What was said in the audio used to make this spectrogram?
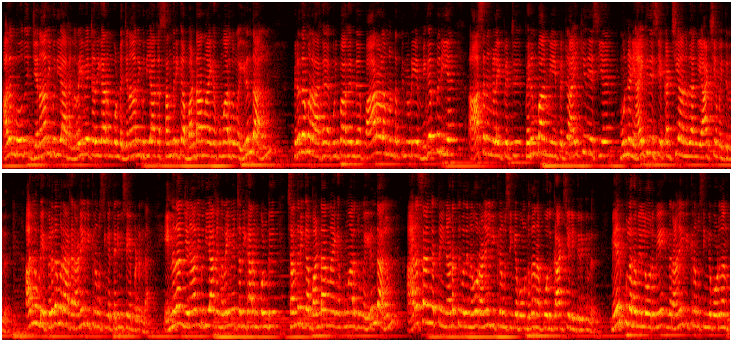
அதன் போது ஜனாதிபதியாக நிறைவேற்று அதிகாரம் கொண்ட ஜனாதிபதியாக சந்திரிகா பண்டாரநாயக குமாரதுங்க இருந்தாலும் பிரதமராக குறிப்பாக இந்த பாராளுமன்றத்தினுடைய மிகப்பெரிய ஆசனங்களை பெற்று பெரும்பான்மையை பெற்று ஐக்கிய தேசிய முன்னணி ஐக்கிய தேசிய கட்சியானது அங்கே ஆட்சி அமைத்திருந்தது. அதனுடைய பிரதமராக ரணில் விக்ரமசிங்க தெரிவு செய்யப்பட்டிருந்தார். என்னதான் ஜனாதிபதியாக நிறைவேற்று அதிகாரம் கொண்டு சந்திரிகா பண்டாரநாயக குமாரதுங்க இருந்தாலும் அரசாங்கத்தை நடத்துவது என்னவோ ரணில் விக்ரமசிங்க போன்றுதான் அப்போது காட்சியளித்திருக்கின்றது. மேற்குலகம் எல்லோருமே இந்த ரணில் விக்ரமசிங்க போடுதான்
